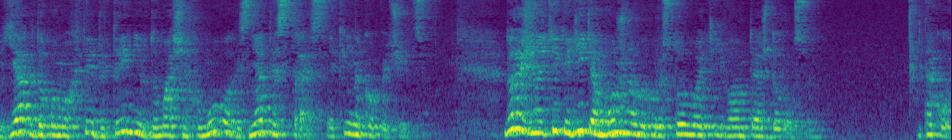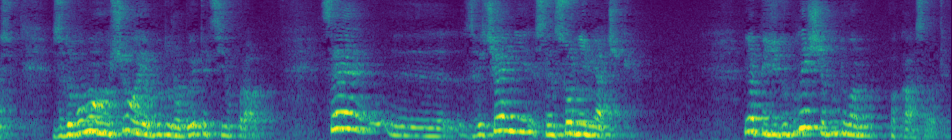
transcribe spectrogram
як допомогти дитині в домашніх умовах зняти стрес, який накопичується. До речі, не тільки дітям можна використовувати і вам теж дорослим. Так ось, за допомогою чого я буду робити ці вправи? Це е, звичайні сенсорні м'ячики. Я підійду ближче, буду вам показувати.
